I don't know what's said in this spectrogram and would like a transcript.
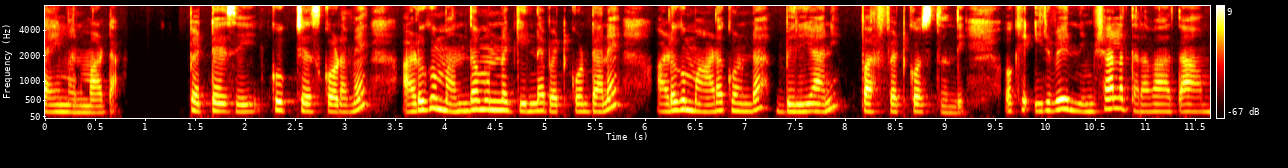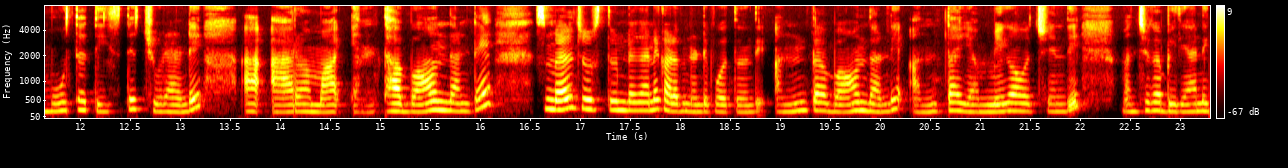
టైం అన్నమాట. పెట్టేసి కుక్ చేసుకోవడమే. అడుగు మందం ఉన్న గిన్నె పెట్టుకుంటేనే అడుగు మాడకుండా బిర్యానీ పర్ఫెక్ట్గా వస్తుంది. ఒక ఇరవై నిమిషాల తర్వాత మూత తీస్తే చూడండి ఆ ఆరోమా ఎంత బాగుందంటే స్మెల్ చూస్తుండగానే కడుపు నిండిపోతుంది. అంత బాగుందండి. అంత యమ్మీగా వచ్చింది. మంచిగా బిర్యానీ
